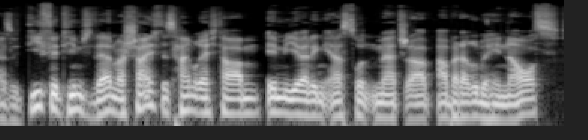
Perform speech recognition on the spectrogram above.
Also die vier Teams werden wahrscheinlich das Heimrecht haben im jeweiligen Erstrunden-Matchup, aber darüber hinaus,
